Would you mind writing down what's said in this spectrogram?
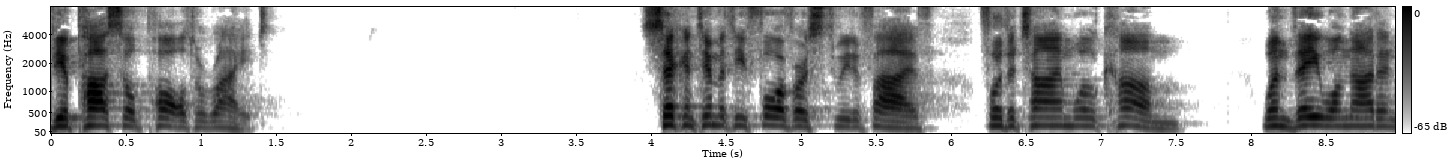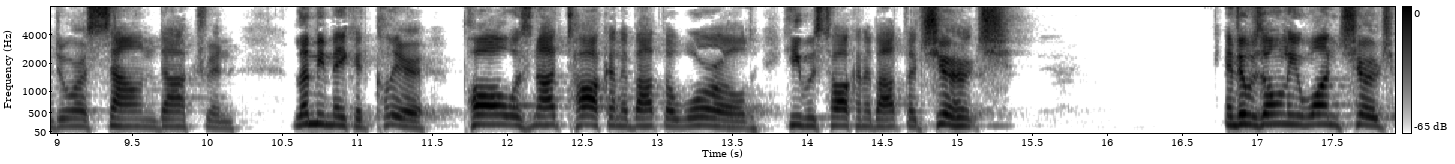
the Apostle Paul to write. 2 Timothy 4, verse 3 to 5. For the time will come when they will not endure sound doctrine. Let me make it clear Paul was not talking about the world, he was talking about the church. And there was only one church,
